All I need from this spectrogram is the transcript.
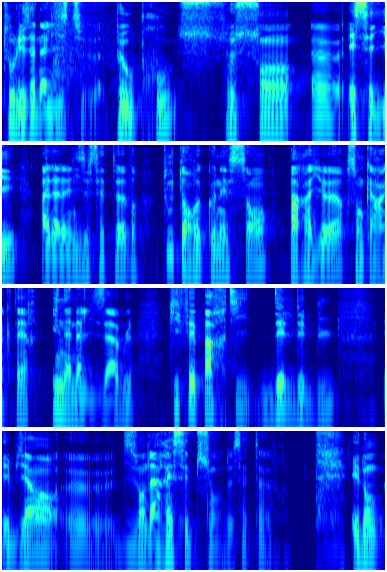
tous les analystes, peu ou prou, se sont euh, essayés à l'analyse de cette œuvre, tout en reconnaissant par ailleurs son caractère inanalysable, qui fait partie dès le début, eh bien, euh, disons, de la réception de cette œuvre. Et donc,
